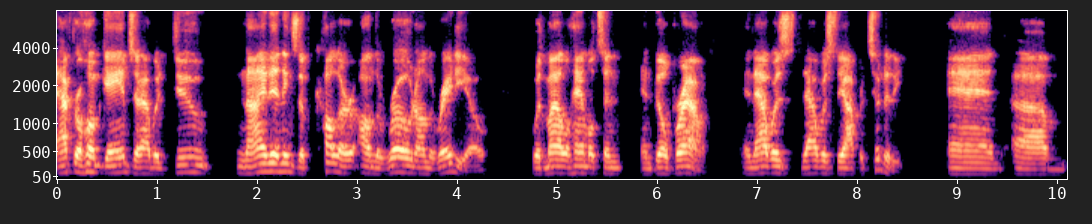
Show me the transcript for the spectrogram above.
after home games. And I would do nine innings of color on the road on the radio with Milo Hamilton and Bill Brown. And that was that was the opportunity. And um,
